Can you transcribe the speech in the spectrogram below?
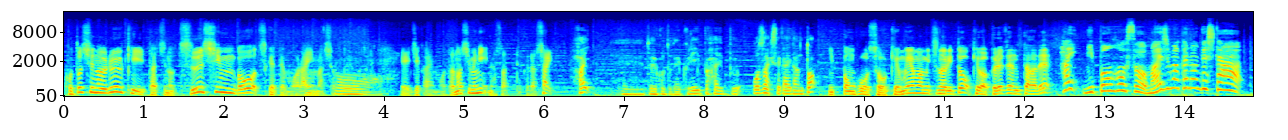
今年のルーキーたちの通信簿をつけてもらいましょう、おー。えー次回もお楽しみになさってください。はい、えーということでクリープハイプ尾崎世界観と日本放送煙山光則と今日はプレゼンターではい。日本放送前島香音でした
